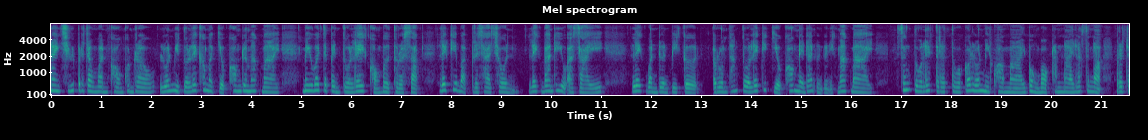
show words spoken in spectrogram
ในชีวิตประจำวันของคนเราล้วนมีตัวเลขเข้ามาเกี่ยวข้องด้วยมากมาย ไม่ว่าจะเป็นตัวเลขของเบอร์โทรศัพท์ เลขที่บัตรประชาชน เลขบ้านที่อยู่อาศัย เลขวันเดือนปีเกิด รวมทั้งตัวเลขที่เกี่ยวข้องในด้านอื่นๆ อีกมากมาย ซึ่งตัวเลขแต่ละตัวก็ล้วนมีความหมายบ่งบอกทำนายลักษณะประจ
